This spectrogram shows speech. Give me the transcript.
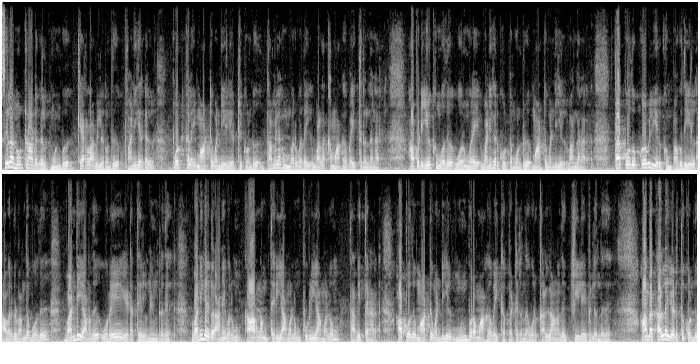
சில நூற்றாண்டுகளுக்கு முன்பு கேரளாவிலிருந்து வணிகர்கள் பொருட்களை மாட்டு வண்டியில் ஏற்றிக்கொண்டு தமிழகம் வருவதை வழக்கமாக வைத்திருந்தனர். அப்படி இருக்கும்போது ஒருமுறை வணிகர் கூட்டம் ஒன்று மாட்டு வண்டியில் வந்தனர். தற்போது கோவில் இருக்கும் பகுதியில் அவர்கள் வந்தபோது வண்டியானது ஒரே இடத்தில் நின்றது. வணிகர்கள் அனைவரும் காரணம் தெரியாமலும் புரியாமலும் தவித்தனர். அப்போது மாட்டு வண்டியில் முன்புறமாக வைக்கப்பட்டிருந்த ஒரு கல்லானது கீழே விழுந்தது. அந்த கல்லை எடுத்துக்கொண்டு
